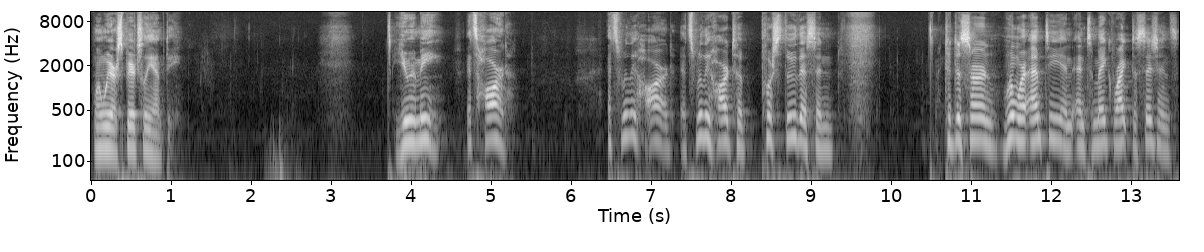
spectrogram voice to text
when we are spiritually empty. You and me, it's hard. It's really hard. It's really hard to push through this and to discern when we're empty and, and to make right decisions.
